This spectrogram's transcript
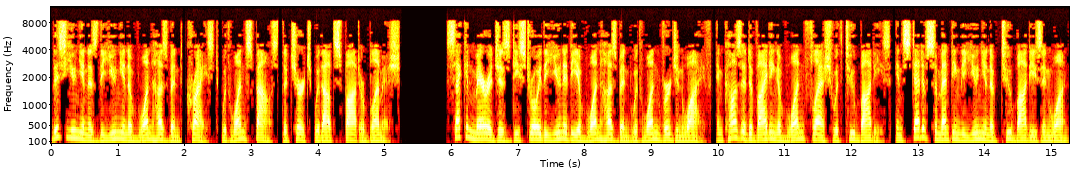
This union is the union of one husband Christ with one spouse the Church without spot or blemish. Second marriages destroy the unity of one husband with one virgin wife, and cause a dividing of one flesh with two bodies, instead of cementing the union of two bodies in one,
